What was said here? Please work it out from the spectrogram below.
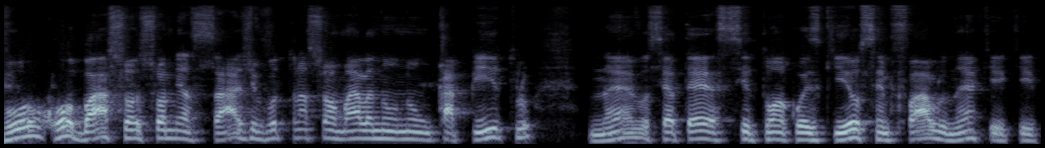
vou roubar a sua, sua mensagem, vou transformá-la num, num, capítulo, né? Você até citou uma coisa que eu sempre falo, né? Que, que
